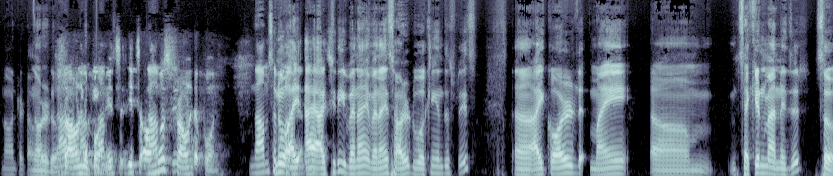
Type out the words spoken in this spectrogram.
Not at all. Not at all. Frowned upon. It's it's almost frowned upon. नाम से no बुला I, देना। I actually when I when I started working in this place uh, I called my um, second manager sir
